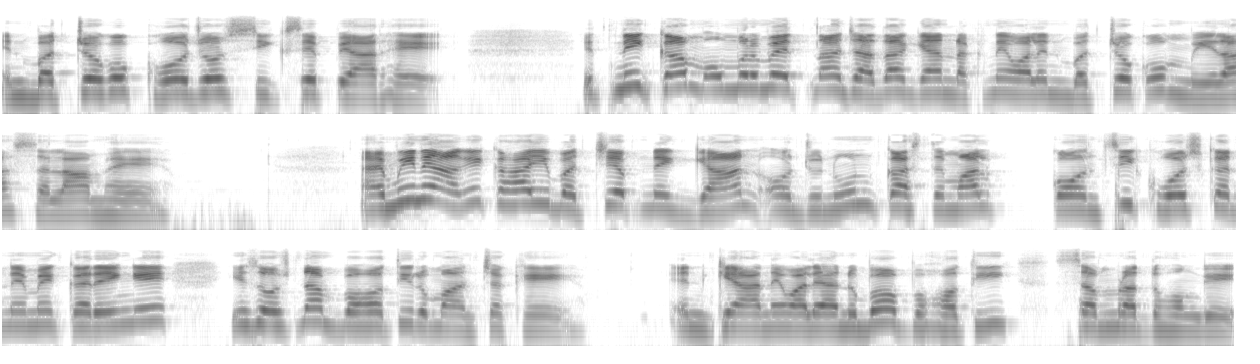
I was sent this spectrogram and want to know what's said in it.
इन बच्चों को खोज और सीख से प्यार है। इतनी कम उम्र में इतना ज़्यादा ज्ञान रखने वाले इन बच्चों को मेरा सलाम है। एमी ने आगे कहा, ये बच्चे अपने ज्ञान और जुनून का इस्तेमाल कौन सी खोज करने में करेंगे, ये सोचना बहुत ही रोमांचक है। इनके आने वाले अनुभव बहुत ही समृद्ध होंगे।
